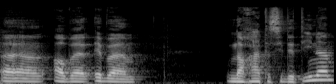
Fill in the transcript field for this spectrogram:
äh, aber eben, nachher hat er sie dort rein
